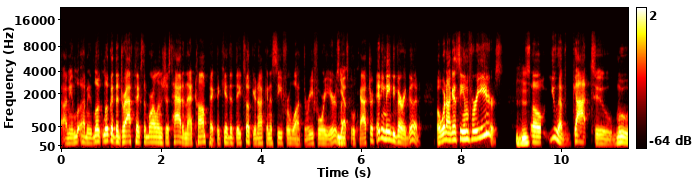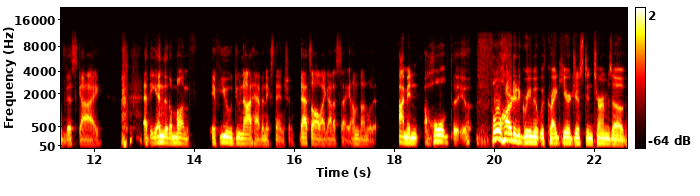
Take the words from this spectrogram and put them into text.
I mean look I mean look look at the draft picks the Marlins just had in that comp pick. The kid that they took, you're not going to see for what three four years. Yep. High school catcher, and he may be very good, but we're not going to see him for years. Mm-hmm. So you have got to move this guy at the end of the month if you do not have an extension. That's all I got to say. I'm done with it. I'm in whole uh, full-hearted agreement with Craig here just in terms of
